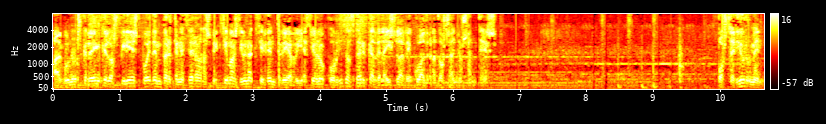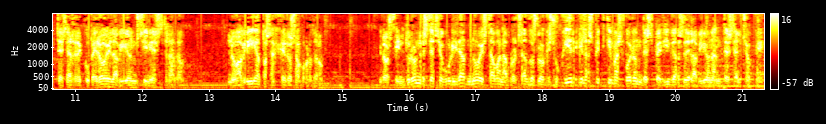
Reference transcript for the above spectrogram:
Algunos creen que los pies pueden pertenecer a las víctimas de un accidente de aviación ocurrido cerca de la isla de Cuadra dos años antes. Posteriormente se recuperó el avión siniestrado. No había pasajeros a bordo. Los cinturones de seguridad no estaban abrochados, lo que sugiere que las víctimas fueron despedidas del avión antes del choque.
